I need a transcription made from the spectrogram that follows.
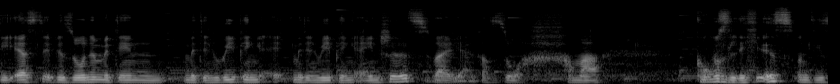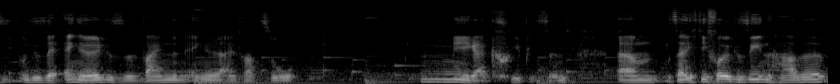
die erste Episode mit den, mit den, Reaping, mit den Reaping Angels, weil die einfach so hammer gruselig ist und diese, und diese Engel, diese weinenden Engel einfach so mega creepy sind. Ähm, seit ich die Folge gesehen habe,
